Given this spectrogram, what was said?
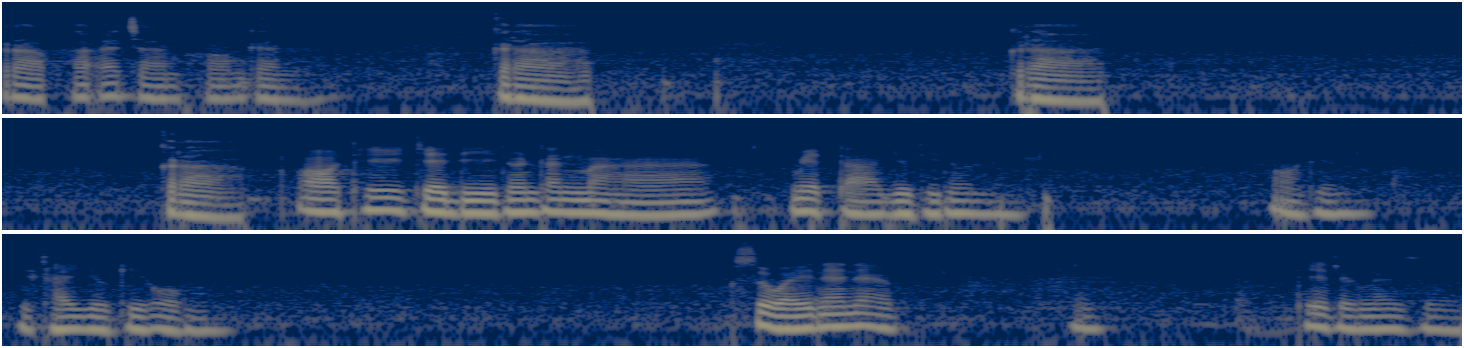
กราบพระอาจารย์พร้อมกัน กราบ กราบ กราบอ๋อที่เจดีย์นั้นท่านมหาเมตตาอยู่ที่นู่นเลยอ๋อที่มีใครอยู่กี่องค์ สวยนะเนี่ยที่ตรงนั้นสวย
